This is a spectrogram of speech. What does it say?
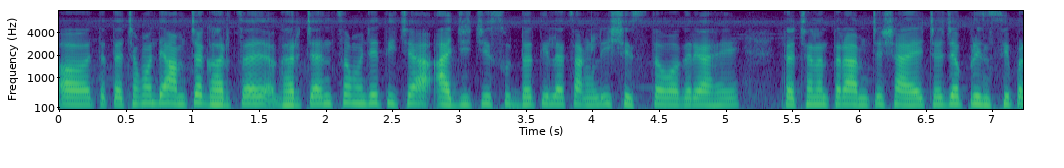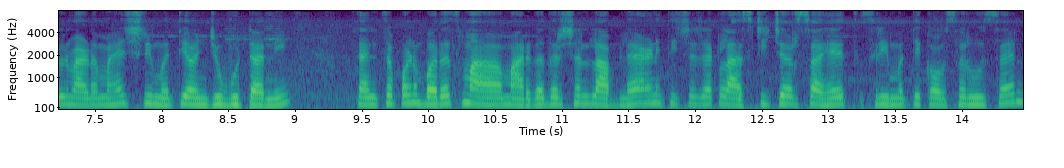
तर त्याच्यामध्ये आमच्या घरचं घरच्यांचं म्हणजे तिच्या आजीची सुद्धा तिला चांगली शिस्त वगैरे आहे. त्याच्यानंतर आमच्या शाळेच्या ज्या प्रिन्सिपल मॅडम आहेत श्रीमती अंजू भुटानी त्यांचं पण बरंच मा मार्गदर्शन लाभलं आहे आणि तिच्या ज्या क्लास टीचर्स आहेत श्रीमती कौसर हुसेन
